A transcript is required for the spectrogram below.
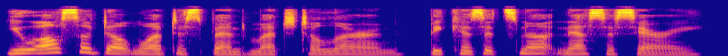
You also don't want to spend much to learn because it's not necessary.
